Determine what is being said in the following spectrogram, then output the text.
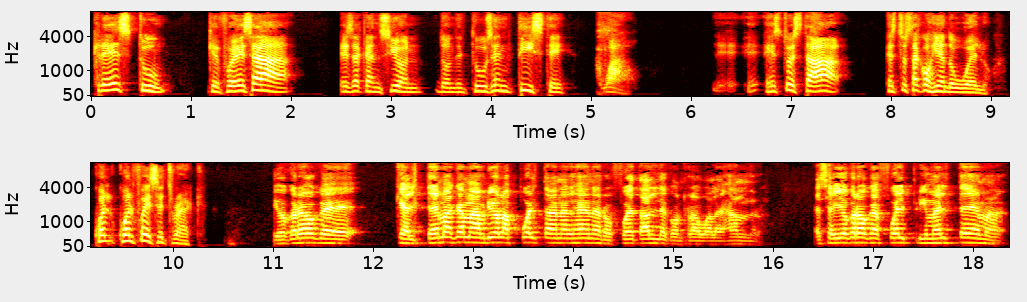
crees tú que fue esa, esa canción donde tú sentiste, wow, eh, eh, esto está esto está cogiendo vuelo. ¿Cuál, cuál fue ese track? Yo creo que, que el tema que me abrió las puertas en el género fue Tarde con Raúl Alejandro. Ese yo creo que fue el primer tema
